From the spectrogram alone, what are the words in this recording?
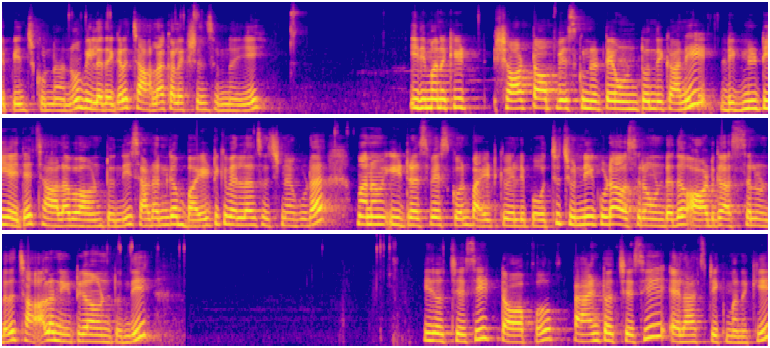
తెప్పించుకున్నాను. వీళ్ళ దగ్గర చాలా కలెక్షన్స్ ఉన్నాయి. ఇది మనకి షార్ట్ టాప్ వేసుకున్నట్టే ఉంటుంది కానీ డిగ్నిటీ అయితే చాలా బాగుంటుంది. సడన్గా బయటికి వెళ్ళాల్సి వచ్చినా కూడా మనం ఈ డ్రెస్ వేసుకొని బయటికి వెళ్ళిపోవచ్చు. చున్నీ కూడా అవసరం ఉండదు. ఆడ్గా అస్సలు ఉండదు. చాలా నీట్గా ఉంటుంది. ఇది వచ్చేసి టాప్. ప్యాంట్ వచ్చేసి ఎలాస్టిక్ మనకి.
